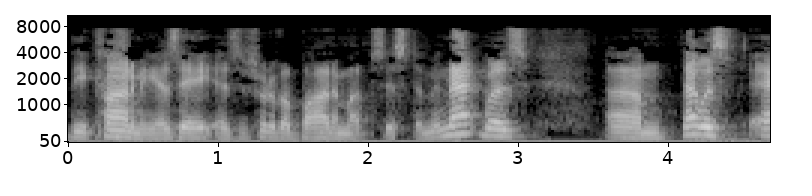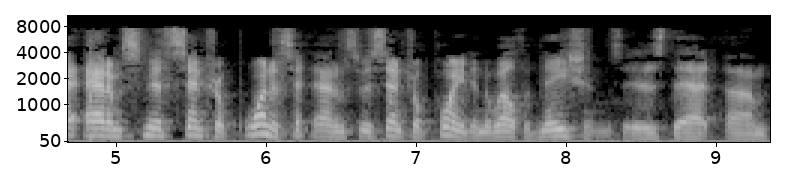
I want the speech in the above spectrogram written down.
the economy as a as a sort of a bottom up system, and that was um, that was Adam Smith's central one of Adam Smith's central point in the Wealth of Nations is that um,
